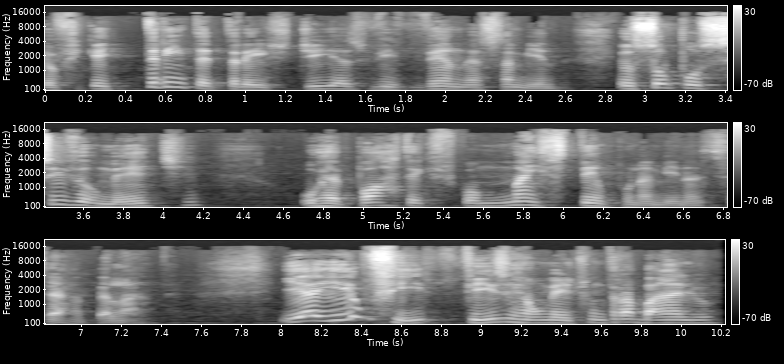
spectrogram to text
Eu fiquei 33 dias vivendo nessa mina. Eu sou possivelmente o repórter que ficou mais tempo na mina de Serra Pelada. E aí eu fiz, fiz realmente um trabalho,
